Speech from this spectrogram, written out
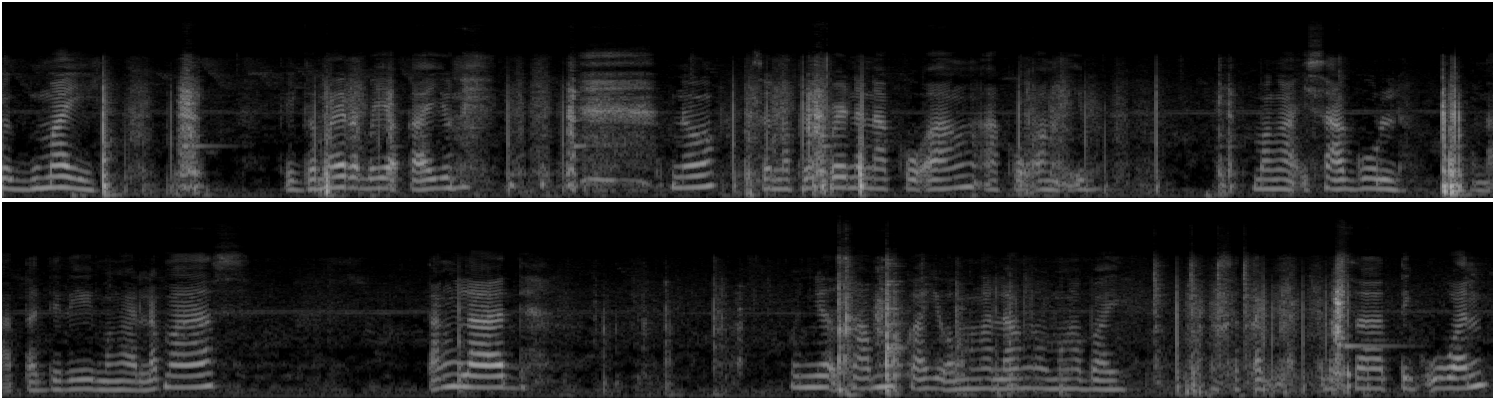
gagmay. Kay gamay ra baya kayo ni. no? So, na-prepare na nako ang ako ang mga isagol. Nata diri mga lamas, tanglad. Unya samo kayo ang mga langaw mga bay. Basta tag basta tiguan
